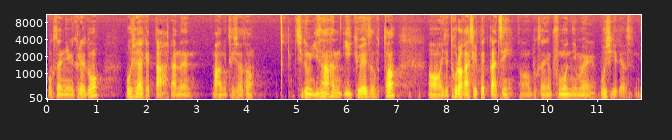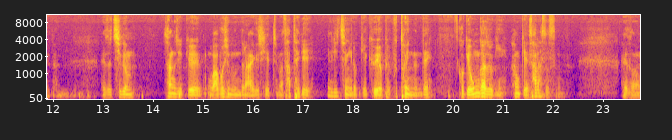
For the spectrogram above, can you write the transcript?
목사님이 그래도 모셔야겠다라는 마음이 드셔서 지금 이사한 이 교회에서부터 어, 이제 돌아가실 때까지 어, 목사님 부모님을 모시게 되었습니다. 그래서 지금 상식교회 와보신 분들은 알겠지만 사택에 1, 2층 이렇게 교회 옆에 붙어 있는데 거기에 온 가족이 함께 살았었습니다. 그래서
